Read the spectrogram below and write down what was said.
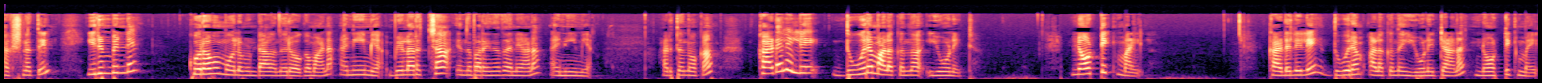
ഭക്ഷണത്തിൽ ഇരുമ്പിന്റെ കുറവ് മൂലമുണ്ടാകുന്ന രോഗമാണ് അനീമിയ. വിളർച്ച എന്ന് പറയുന്നത് തന്നെയാണ് അനീമിയ. അടുത്ത നോക്കാം. കടലിലെ ദൂരം അളക്കുന്ന യൂണിറ്റ്. നോട്ടിക് മൈൽ. കടലിലെ ദൂരം അളക്കുന്ന യൂണിറ്റാണ് നോട്ടിക് മൈൽ.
